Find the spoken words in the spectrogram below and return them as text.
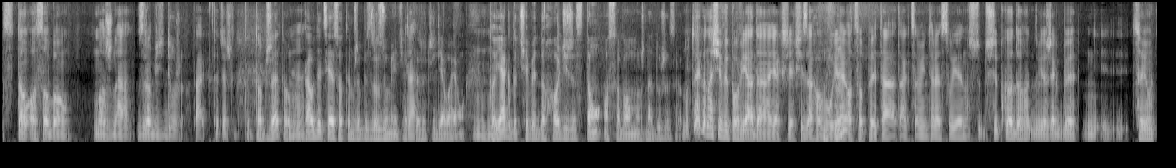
z tą osobą można zrobić dużo, tak? Chociaż... To, dobrze, to ta audycja jest o tym, żeby zrozumieć, jak tak. te rzeczy działają. Mhm. To jak do ciebie dochodzi, że z tą osobą można dużo zrobić? No to jak ona się wypowiada, jak, jak się zachowuje, mhm. o co pyta, tak, co interesuje. No szybko, do, wiesz, jakby co ją,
